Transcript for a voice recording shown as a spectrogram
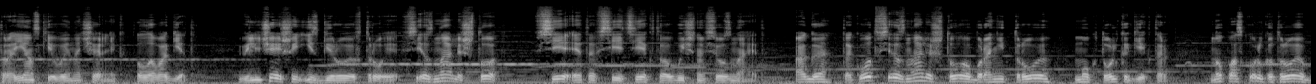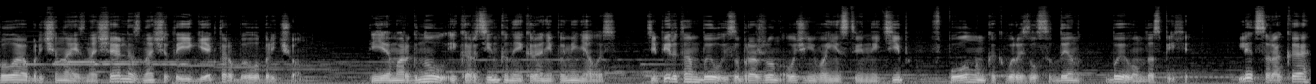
троянский военачальник, Лавагет, величайший из героев Трои. Все знали, что все это все те, кто обычно все знает – Ага, так вот все знали, что оборонить Трою мог только Гектор. Но поскольку Троя была обречена изначально, значит и Гектор был обречен. Я моргнул, и картинка на экране поменялась. Теперь там был изображен очень воинственный тип в полном, как выразился Дэн, боевом доспехе. Лет сорока,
